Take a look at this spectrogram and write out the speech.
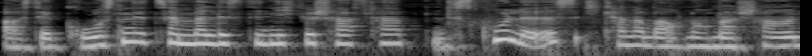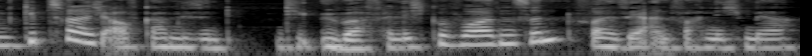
aus der großen Dezemberliste nicht geschafft habe. Das Coole ist, ich kann aber auch noch mal schauen, gibt es vielleicht Aufgaben, die sind, die überfällig geworden sind, weil sie einfach nicht mehr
